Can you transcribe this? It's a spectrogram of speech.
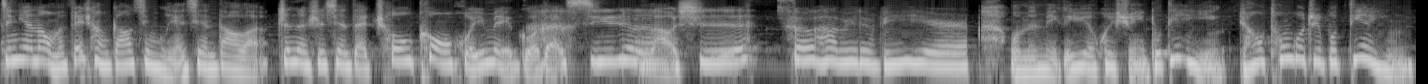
今天呢，我们非常高兴连线到了，真的是现在抽空回美国的 西任老师。So happy to be here. 我们每个月会选一部电影，然后通过这部电影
